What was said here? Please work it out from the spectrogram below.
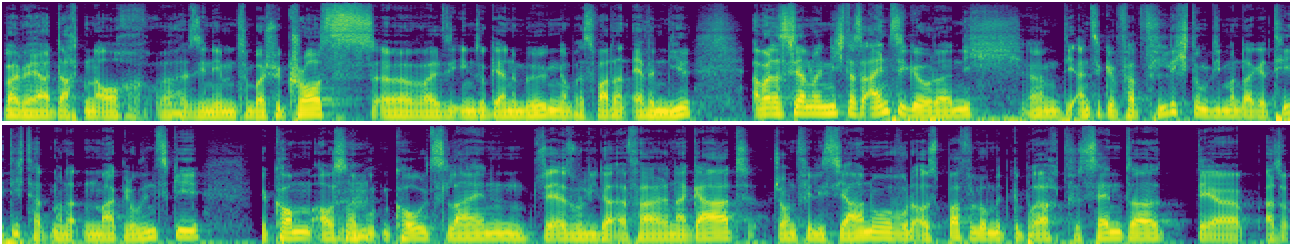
Weil wir ja dachten auch, äh, sie nehmen zum Beispiel Cross, äh, weil sie ihn so gerne mögen, aber es war dann Evan Neal. Aber das ist ja noch nicht das einzige oder nicht ähm, die einzige Verpflichtung, die man da getätigt hat. Man hat einen Mark Lewinsky bekommen aus mhm. einer guten Colts-Line, sehr solider, erfahrener Guard. John Feliciano wurde aus Buffalo mitgebracht für Center, der, also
